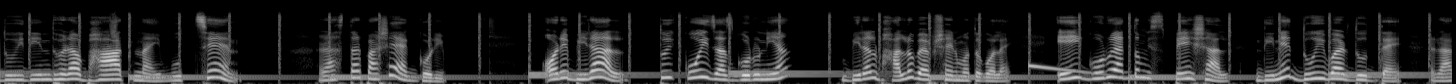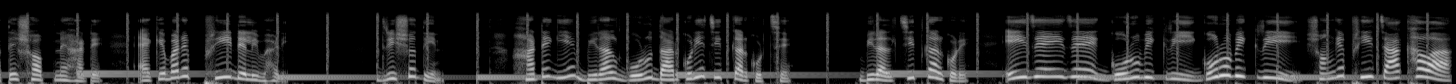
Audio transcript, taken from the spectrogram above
দুই দিন ধরা ভাত নাই, বুঝছেন? রাস্তার পাশে এক গরিব। অরে বিড়াল, তুই কই যাস গরু নিয়া? বিড়াল ভালো ব্যবসায়ীর মতো গলায়। এই গরু একদম স্পেশাল দিনে দুইবার দুধ দেয়, রাতে স্বপ্নে হাঁটে, একেবারে ফ্রি ডেলিভারি দৃশ্য তিন। হাঁটে গিয়ে বিড়াল গরু দাঁড় করিয়ে চিৎকার করছে। বিড়াল চিৎকার করে, এই যে এই যে, গরু বিক্রি গরু বিক্রি, সঙ্গে ফ্রি চা খাওয়া,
